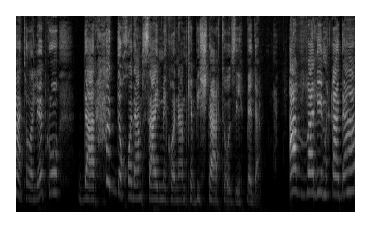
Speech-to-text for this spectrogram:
مطالب رو در حد خودم سعی می‌کنم که بیشتر توضیح بدم. اولین قدم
